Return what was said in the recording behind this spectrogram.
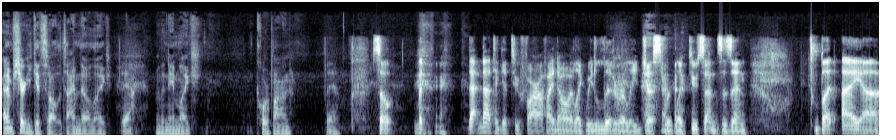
and I'm sure he gets it all the time though. Like Yeah. with a name like Corpon. Yeah. So, but that not to get too far off. I know, like we literally just were like two sentences in, but I uh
